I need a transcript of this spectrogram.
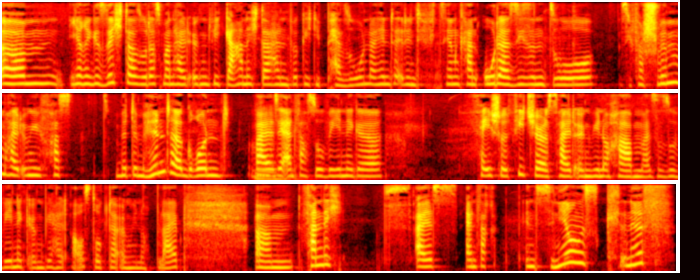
ähm, ihre Gesichter, so dass man halt irgendwie gar nicht da halt wirklich die Person dahinter identifizieren kann, oder sie sind so sie verschwimmen halt irgendwie fast mit dem Hintergrund, weil mhm. sie einfach so wenige Facial Features halt irgendwie noch haben, also so wenig irgendwie halt Ausdruck da irgendwie noch bleibt. Ähm, fand ich als einfach Inszenierungskniff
